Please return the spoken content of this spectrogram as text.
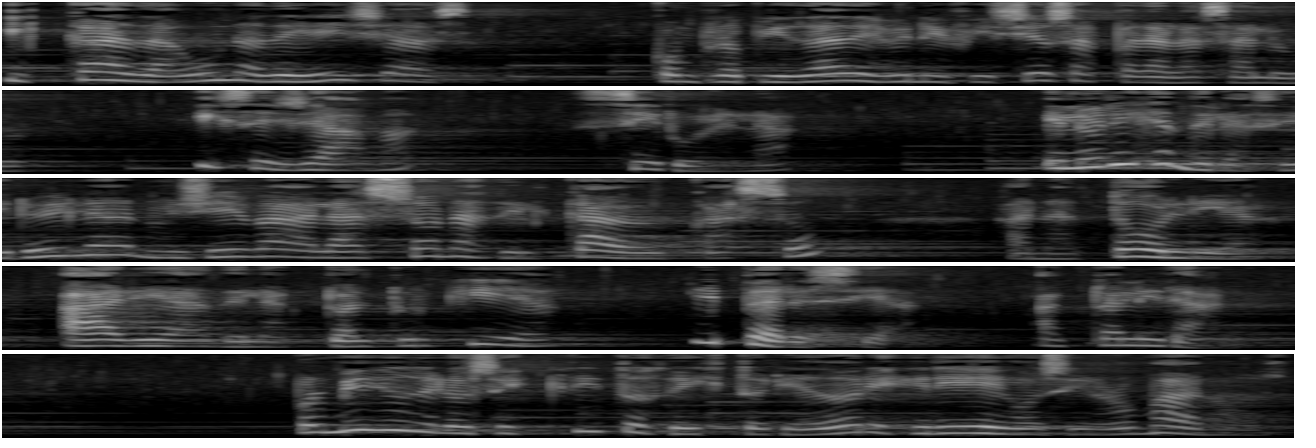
y cada una de ellas con propiedades beneficiosas para la salud y se llama ciruela. El origen de la ciruela nos lleva a las zonas del Cáucaso, Anatolia, área de la actual Turquía, y Persia, actual Irán por medio de los escritos de historiadores griegos y romanos,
